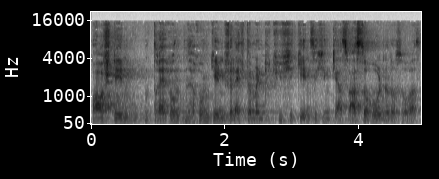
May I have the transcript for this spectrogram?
aufstehen und drei Runden herumgehen, vielleicht einmal in die Küche gehen, sich ein Glas Wasser holen oder sowas.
